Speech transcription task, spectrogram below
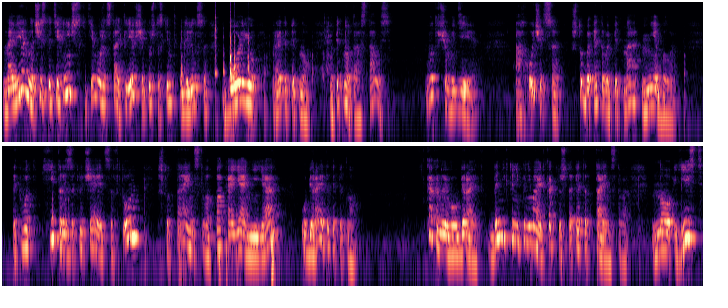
Наверное, чисто технически тебе может стать легче, потому что с кем-то поделился болью про это пятно. Но пятно-то осталось. Вот в чем идея. А хочется, чтобы этого пятна не было. Так вот, хитрость заключается в том, что таинство покаяния убирает это пятно. Как оно его убирает? Да никто не понимает, как, то, что это таинство но есть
